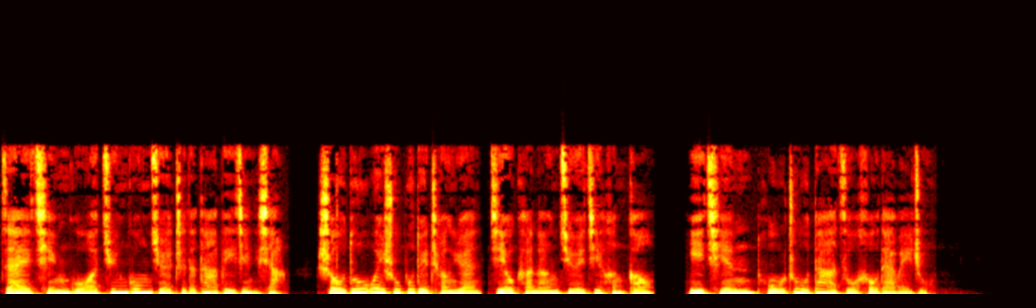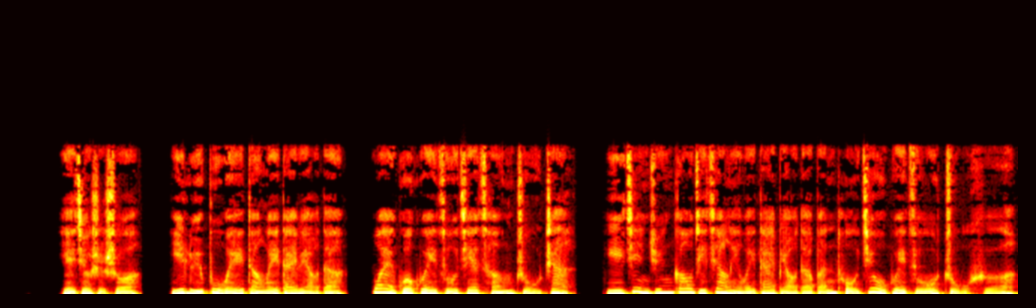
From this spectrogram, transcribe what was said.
在秦国军功爵制的大背景下，首都卫戍部队成员极有可能爵级很高。以秦土著大族后代为主，也就是说，以吕不韦等为代表的外国贵族阶层主战，以禁军高级将领为代表的本土旧贵族主和。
